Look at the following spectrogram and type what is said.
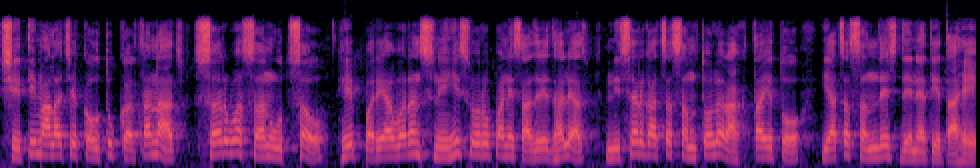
शेतीमालाचे कौतुक करतानाच सर्व सण उत्सव हे पर्यावरण स्नेही स्वरूपाने साजरे झाल्यास निसर्गाचा समतोल राखता येतो याचा संदेश देण्यात येत आहे.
